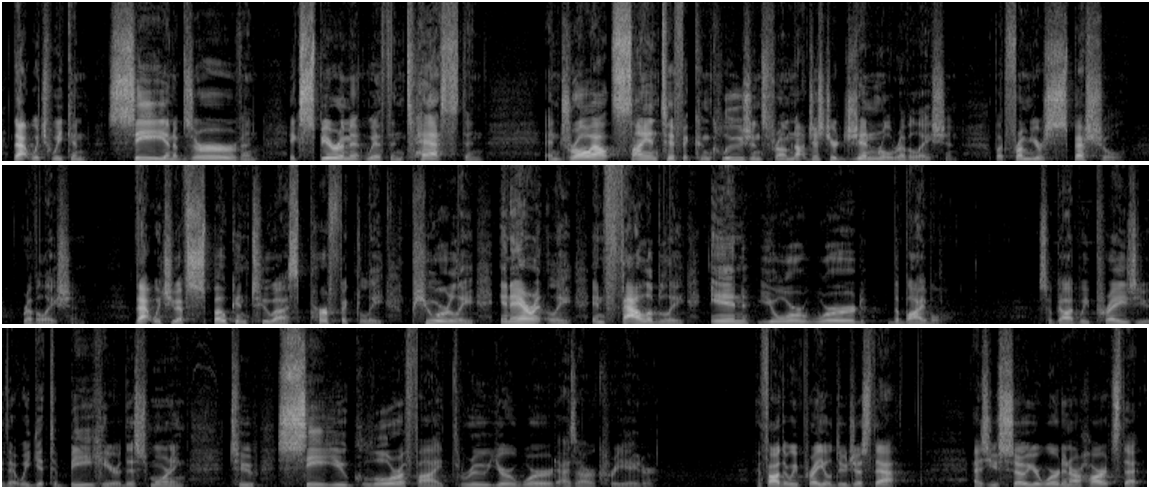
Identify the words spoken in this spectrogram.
that which we can see and observe and experiment with and test and, and draw out scientific conclusions from, not just your general revelation, but from your special revelation. That which you have spoken to us perfectly, purely, inerrantly, infallibly in your word, the Bible. So, God, we praise you that we get to be here this morning to see you glorified through your word as our Creator. And Father, we pray you'll do just that. As you sow your word in our hearts, that,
